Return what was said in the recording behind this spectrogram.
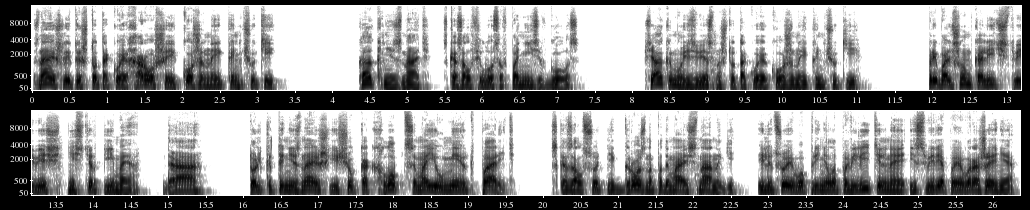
Знаешь ли ты, что такое хорошие кожаные кончуки?» «Как не знать?» — сказал философ, понизив голос. «Всякому известно, что такое кожаные кончуки. При большом количестве вещь нестерпимая. Да, только ты не знаешь еще, как хлопцы мои умеют парить», — сказал сотник грозно, подымаясь на ноги, и лицо его приняло повелительное и свирепое выражение —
